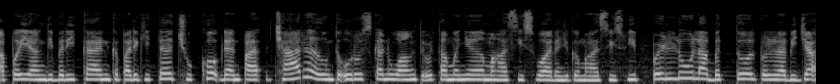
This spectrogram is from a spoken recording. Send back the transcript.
apa yang diberikan kepada kita cukup dan pa- cara untuk uruskan wang terutamanya mahasiswa dan juga mahasiswi perlulah betul perlulah bijak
